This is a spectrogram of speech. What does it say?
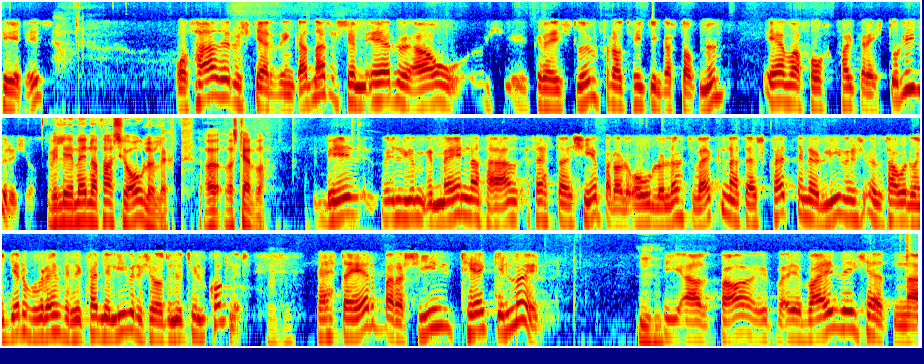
fyrir. Og það eru skerðingarnar sem eru á greiðslum frá tryggingastofnun ef að fólk fær greitt úr lífyrísjóð. Viljið þið meina að það sé ólöglegt að skerða? Við viljum meina það, þetta sé bara ólulegt vegna þess hvernig er lífið, þá er það að gera okkur einn fyrir hvernig lífeyrissjóðunni tilkomnir. Mm -hmm. Þetta er bara síð tekið laun. Mm -hmm. Því að væði hérna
